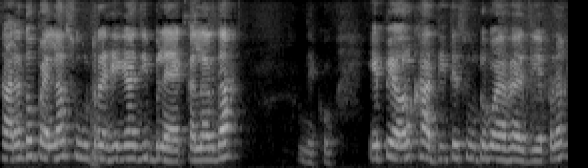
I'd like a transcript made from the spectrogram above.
ਸਾਰਿਆਂ ਤੋਂ ਪਹਿਲਾ ਸੂਟ ਰਹੇਗਾ ਜੀ ਬਲੈਕ ਕਲਰ ਦਾ। ਦੇਖੋ ਇਹ ਪਿਓਰ ਖਾਦੀ ਤੇ ਸੂਟ ਹੋਇਆ ਹੋਇਆ ਜੀ ਆਪਣਾ।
